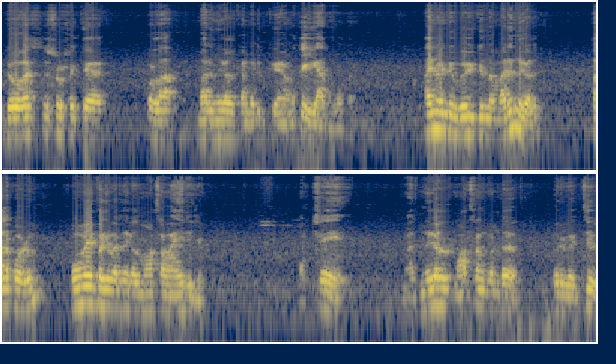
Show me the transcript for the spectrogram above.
രോഗശുശ്രൂഷയ്ക്ക് ഉള്ള മരുന്നുകൾ കണ്ടെടുക്കുകയാണ് ചെയ്യാറുള്ളത്. അതിനുവേണ്ടി ഉപയോഗിക്കുന്ന മരുന്നുകൾ പലപ്പോഴും ഹോമിയോപ്പതി മരുന്നുകൾ മാത്രമായിരിക്കും. പക്ഷേ മരുന്നുകൾ മാത്രം കൊണ്ട് ഒരു വ്യക്തി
